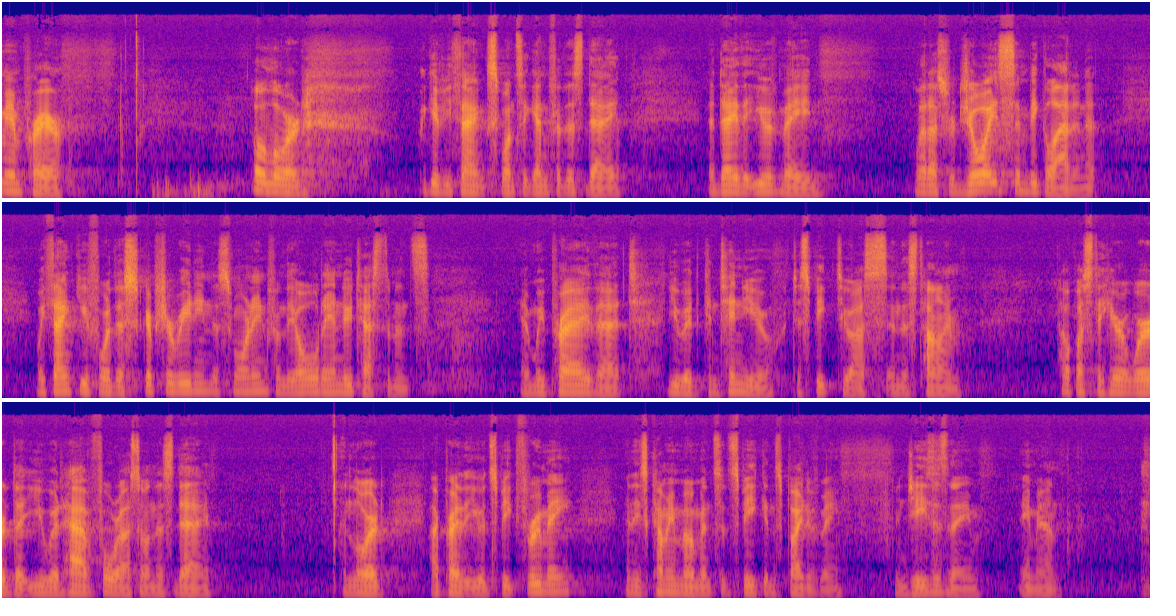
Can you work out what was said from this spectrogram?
me in prayer. Oh Lord, we give you thanks once again for this day, a day that you have made. Let us rejoice and be glad in it. We thank you for this scripture reading this morning from the Old and New Testaments. And we pray that you would continue to speak to us in this time. Help us to hear a word that you would have for us on this day. And Lord, I pray that you would speak through me in these coming moments and speak in spite of me. In Jesus' name, amen.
